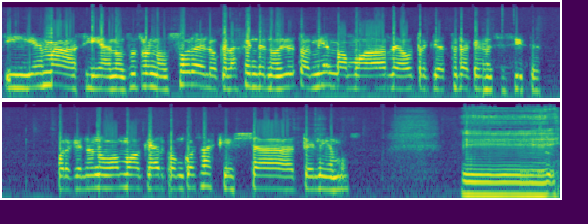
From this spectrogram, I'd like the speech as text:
Y es más, si a nosotros nos sobra de lo que la gente nos dio, también vamos a darle a otra criatura que necesite. Porque no nos vamos a quedar con cosas que ya tenemos. Eh,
